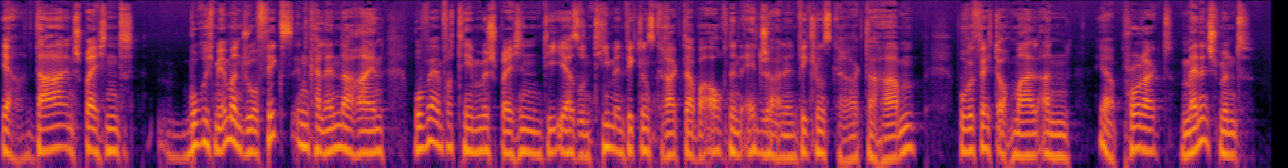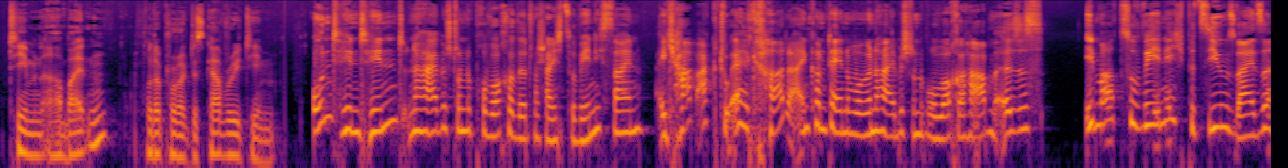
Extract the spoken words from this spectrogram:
ja, da entsprechend buche ich mir immer einen Joe Fix in den Kalender rein, wo wir einfach Themen besprechen, die eher so einen Teamentwicklungscharakter, aber auch einen Agile-Entwicklungscharakter haben, wo wir vielleicht auch mal an ja, Product Management Themen arbeiten oder Product Discovery Themen. Und hint, hint, eine halbe Stunde pro Woche wird wahrscheinlich zu wenig sein. Ich habe aktuell gerade einen Container, wo wir eine halbe Stunde pro Woche haben. Es ist immer zu wenig, beziehungsweise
